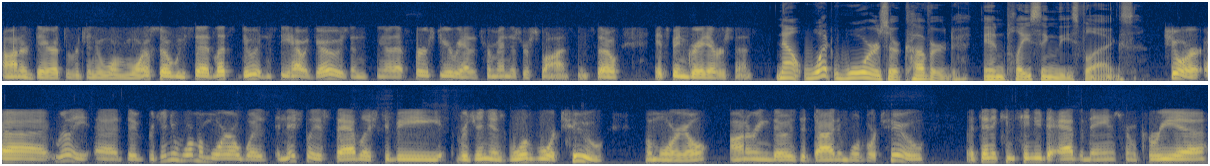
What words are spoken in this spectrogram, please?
honored there at the Virginia War Memorial. So we said, let's do it and see how it goes. And you know, that first year we had a tremendous response, and so it's been great ever since. Now, what wars are covered in placing these flags? Sure. Uh, really, uh, the Virginia War Memorial was initially established to be Virginia's World War II memorial, honoring those that died in World War II. But then it continued to add the names from Korea,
